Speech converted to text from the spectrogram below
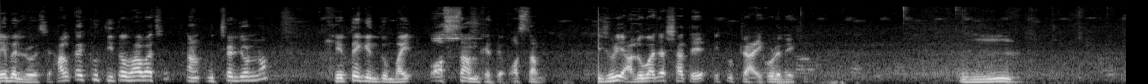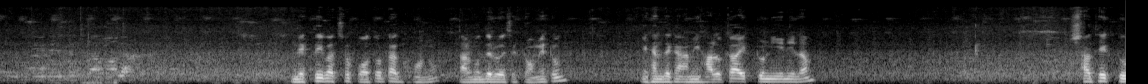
লেভেল রয়েছে। হালকা একটু তিতো ভাব আছে, কারণ উচ্ছের জন্য খেতে কিন্তু ভাই অসাম খেতে, অসাম। খিচুড়ি আলু ভাজার সাথে একটু ট্রাই করে দেখি। হুম। দেখতেই পাচ্ছ কতটা ঘন। তার মধ্যে রয়েছে টমেটো। এখান থেকে আমি হালকা একটু নিয়ে নিলাম। সাথে একটু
